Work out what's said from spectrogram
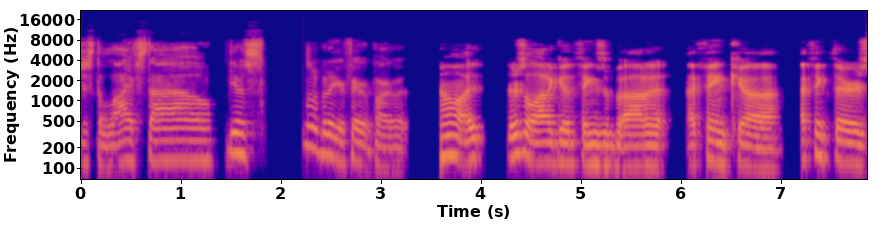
just the lifestyle. Give us a little bit of your favorite part of it. No, it, there's a lot of good things about it. I think uh, I think there's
